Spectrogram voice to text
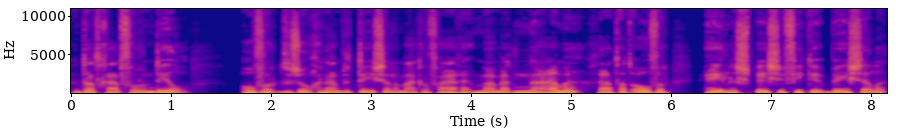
dat gaat voor een deel over de zogenaamde T-cellen macrofagen. Maar met name gaat dat over hele specifieke B-cellen.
